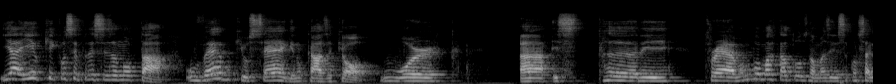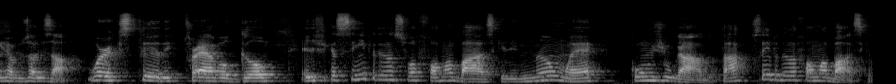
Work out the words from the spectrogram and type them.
E aí o que você precisa notar? O verbo que o segue, no caso aqui, ó, work, uh, study, travel, não vou marcar todos não, mas aí você consegue já visualizar. Work, study, travel, go, ele fica sempre na sua forma básica, ele não é conjugado, tá? Sempre na forma básica.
